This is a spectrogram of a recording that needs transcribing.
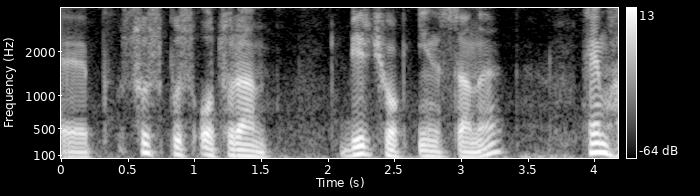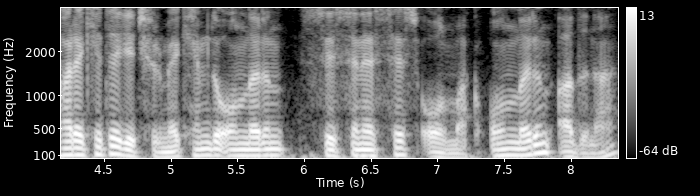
e, sus pus oturan birçok insanı hem harekete geçirmek hem de onların sesine ses olmak, onların adına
